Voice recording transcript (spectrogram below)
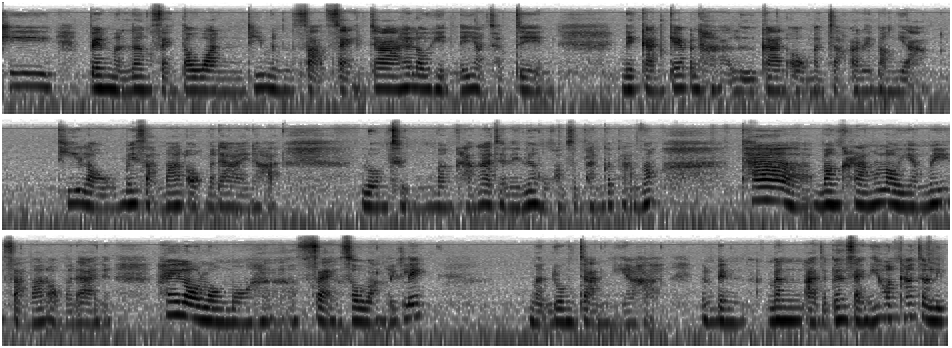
ที่เป็นเหมือนรังแสงตะวันที่มันสาดแสงจ้าให้เราเห็นได้อย่างชัดเจน ในการแก้ปัญหาหรือการออกมาจากอะไรบางอย่าง ที่เราไม่สามารถออกมาได้นะคะ รวมถึงบางครั้งอาจจะในเรื่องของความสัมพันธ์ก็ตามเนาะถ้าบางครั้งเรายังไม่สามารถออกมาได้เนี่ย ให้เราลองมองหาแสงสว่างเล็ก ๆ เหมือนดวงจันทร์อย่างเงี้ยค่ะ มันเป็นมันอาจจะเป็นแสงที่ค่อนข้างจะลิบ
